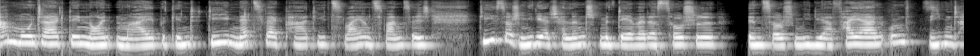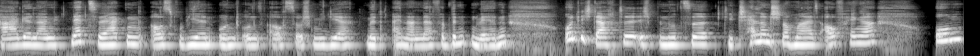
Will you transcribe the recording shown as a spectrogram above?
Am Montag, den 9. Mai, beginnt die Netzwerkparty 22, die Social Media Challenge, mit der wir das Social in Social Media feiern und sieben Tage lang Netzwerken ausprobieren und uns auf Social Media miteinander verbinden werden. Und ich dachte, ich benutze die Challenge nochmal als Aufhänger um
